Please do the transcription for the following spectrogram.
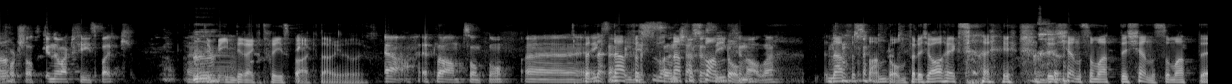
det fortsatt kunne vært frispark. Typ indirekt frispark där inne. Ja, et eller annet sånt noe. Eh, Men när- eksempelvis när försv- en när Champions? League-finale. När försvann de? För det, ja, exakt. det känns som att, det känns som att eh,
